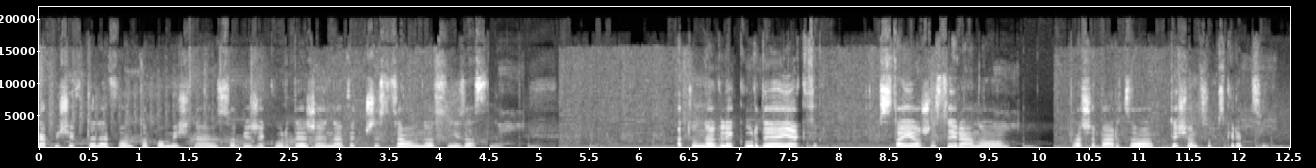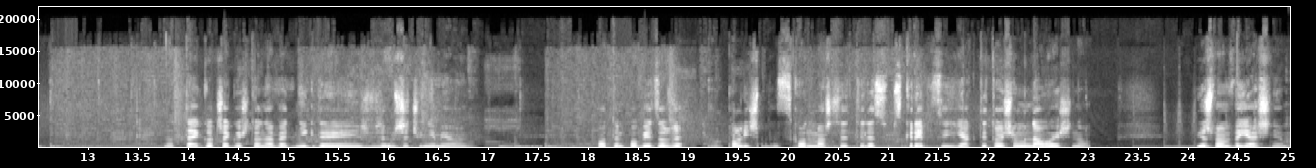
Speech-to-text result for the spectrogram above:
gapię się w telefon, to pomyślałem sobie, że kurde, że nawet przez całą noc nie zasnę. A tu nagle, kurde, jak wstaję o 6 rano, proszę bardzo, 1000 subskrypcji. No tego czegoś to nawet nigdy w, życiu nie miałem. Potem powiedzą, że Polisz, skąd masz ty tyle subskrypcji? Jak ty to osiągnąłeś? No, już wam wyjaśniam.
